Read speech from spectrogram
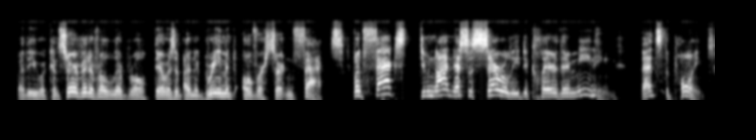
whether you were conservative or liberal, there was an agreement over certain facts. But facts do not necessarily declare their meaning. That's the point.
